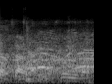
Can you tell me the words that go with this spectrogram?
ちゃったら。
